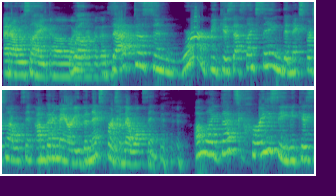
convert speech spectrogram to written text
And I was like, oh, well, that doesn't work because that's like saying the next person that walks in, I'm going to marry the next person that walks in. I'm like, that's crazy because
